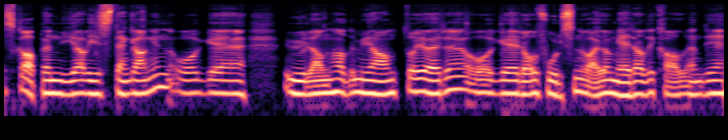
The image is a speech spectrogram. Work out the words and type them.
skape en ny avis den gangen, og uh, Uland hadde mye annet å gjøre, og uh, Rolf Olsen var jo mer radikal enn de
